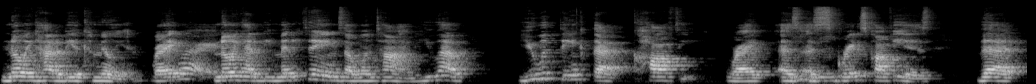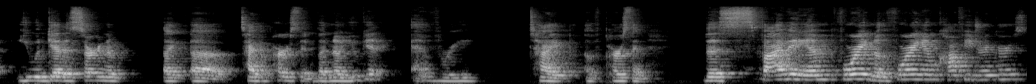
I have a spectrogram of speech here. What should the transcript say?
knowing how to be a chameleon, right? Right. Knowing how to be many things at one time. You have you would think that coffee, right, as as Mhm. great as coffee is, that you would get a certain like uh type of person, but no, you get every type of person. This 5 a.m., 4 a.m., no, the 4 a.m. coffee drinkers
